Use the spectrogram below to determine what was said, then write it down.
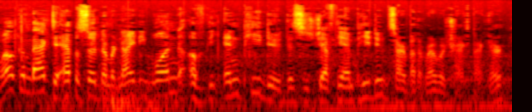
Welcome back to episode number 91 of the NP Dude. This is Jeff the NP Dude. Sorry about the railroad tracks back there.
